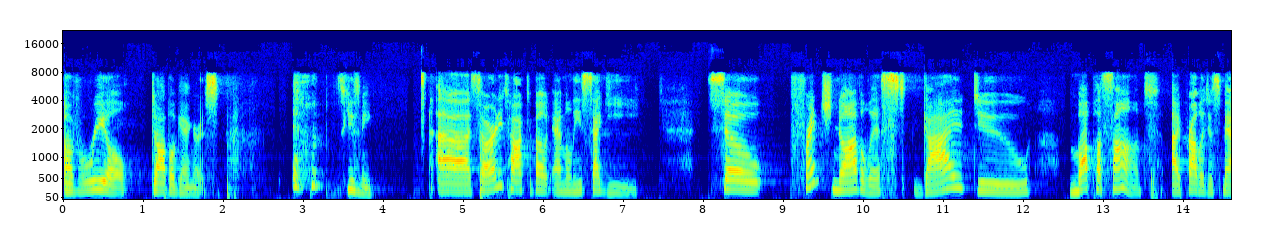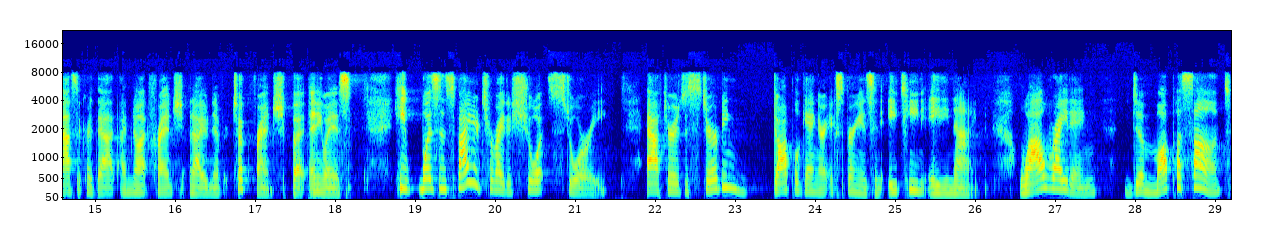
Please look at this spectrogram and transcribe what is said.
of real doppelgangers. Excuse me. Uh, so I already talked about Emily Sagée. So French novelist Guy de Maupassant, I probably just massacred that. I'm not French and I never took French, but anyways, he was inspired to write a short story after a disturbing doppelganger experience in 1889. While writing, de Maupassant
